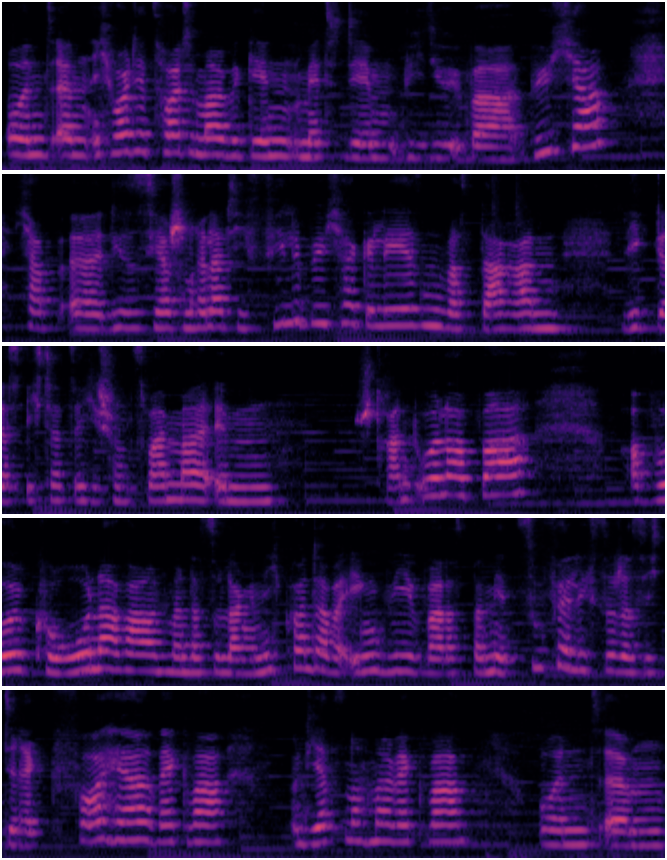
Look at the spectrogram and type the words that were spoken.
Und ähm, ich wollte jetzt heute mal beginnen mit dem Video über Bücher. Ich habe äh, dieses Jahr schon relativ viele Bücher gelesen, was daran liegt, dass ich tatsächlich schon zweimal im Strandurlaub war obwohl Corona war und man das so lange nicht konnte, aber irgendwie war das bei mir zufällig so, dass ich direkt vorher weg war und jetzt nochmal weg war. Und ähm,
